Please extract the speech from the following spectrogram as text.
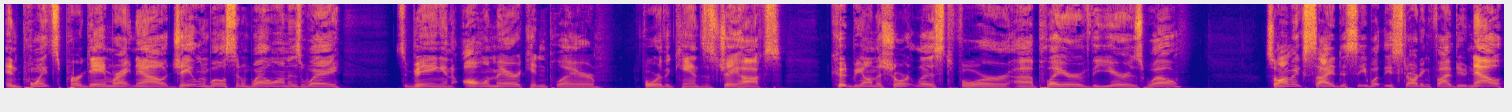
in points per game right now. Jalen Wilson, well on his way to being an All American player for the Kansas Jayhawks. Could be on the short list for uh, Player of the Year as well. So I'm excited to see what these starting five do. Now,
